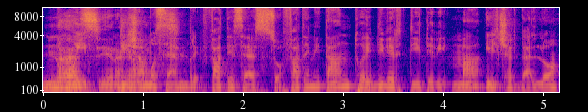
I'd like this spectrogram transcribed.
Noi Eh sì, diciamo sempre fate sesso, fatene tanto e divertitevi, ma il cervello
